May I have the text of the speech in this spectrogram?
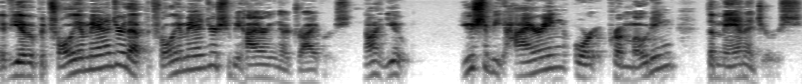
If you have a petroleum manager, that petroleum manager should be hiring their drivers, not you. You should be hiring or promoting the managers.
